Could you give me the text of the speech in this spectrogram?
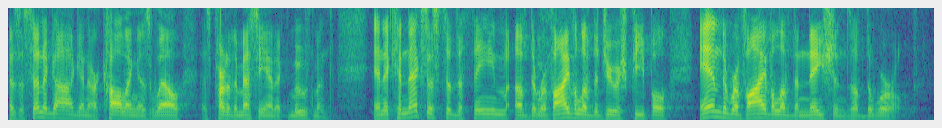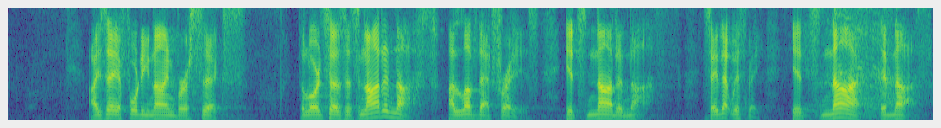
as a synagogue and our calling as well as part of the Messianic movement. And it connects us to the theme of the revival of the Jewish people and the revival of the nations of the world. Isaiah 49, verse 6. The Lord says, It's not enough. I love that phrase. It's not enough. Say that with me. It's not enough.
